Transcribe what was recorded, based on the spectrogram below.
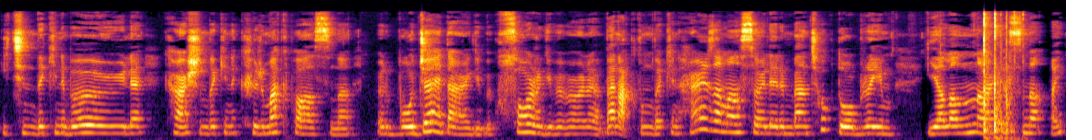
içindekini böyle karşındakini kırmak pahasına böyle boca eder gibi, kusor gibi böyle ben aklımdakini her zaman söylerim ben çok dobrayım yalanın arkasına ay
